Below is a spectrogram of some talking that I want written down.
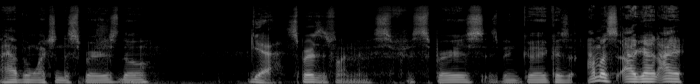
I have been watching the Spurs though. Yeah. Spurs is fun, man. Spurs has been good because I'm a again. I, I can't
